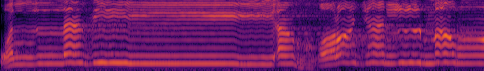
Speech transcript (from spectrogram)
والذي أخرج المرعى.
